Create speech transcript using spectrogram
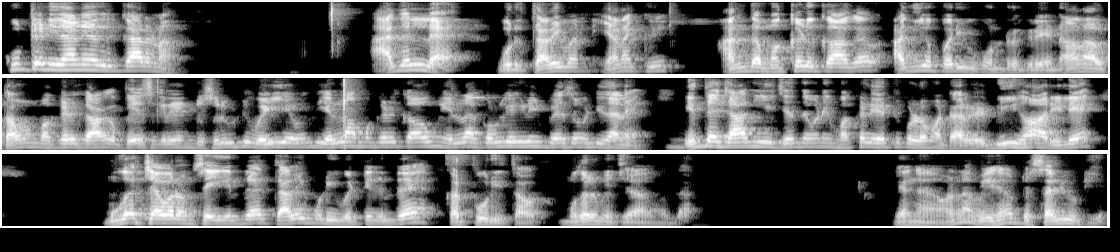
கூட்டணி தானே அதற்கு காரணம். அதல்ல ஒரு தலைவன் எனக்கு அந்த மக்களுக்காக அதிக பரிவு கொண்டிருக்கிறேன். ஆனால் தமிழ் மக்களுக்காக பேசுகிறேன் என்று சொல்லிவிட்டு வெளியே வந்து எல்லா மக்களுக்காகவும் எல்லா கொள்கைகளையும் பேச வேண்டியதானே? எந்த ஜாதியைச் சேர்ந்தவனை மக்கள் ஏற்றுக்கொள்ள மாட்டார்கள்? பீகாரிலே முகச்சவரம் செய்கின்ற தலைமுடி வெட்டுகின்ற கற்பூரி தவர் முதலமைச்சராக வந்தார். ஏங்க அவெல்லாம் வி ஹேவ் டு சல்யூட்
